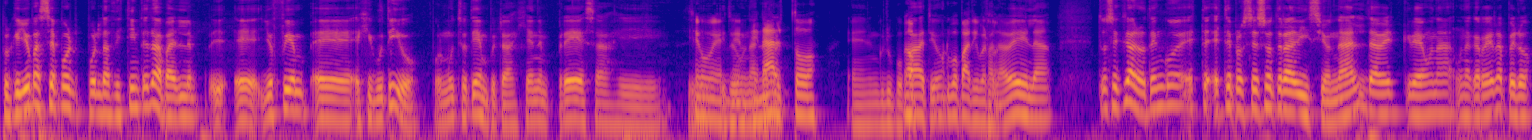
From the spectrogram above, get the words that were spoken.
Porque yo pasé por, por las distintas etapas. El eh, eh, yo fui eh, ejecutivo por mucho tiempo y trabajé en empresas y... y- Sí, como y en, alto. En Grupo No, Patio. Grupo Patio, perdón. Falabella. Entonces, claro, tengo este, este proceso tradicional de haber creado una, una carrera, pero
